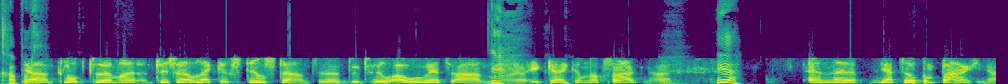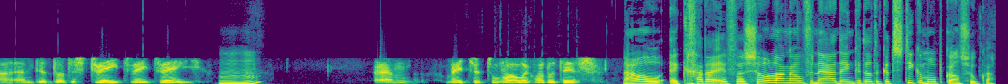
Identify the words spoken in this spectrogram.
Grappig. Ja, klopt, eh, maar het is wel lekker stilstaand. eh, Het doet heel ouderwets aan, maar ik kijk er nog vaak naar. Ja. En eh, je hebt ook een pagina, en dit- dat is 222. Mhm. En weet je toevallig wat het is? Nou, ik ga er even zo lang over nadenken dat ik het stiekem op kan zoeken.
